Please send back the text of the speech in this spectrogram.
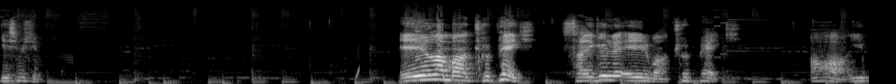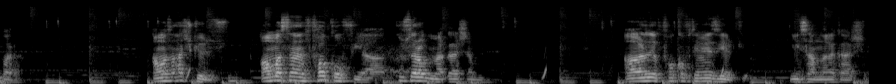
geçmişim. Eğil lan bana köpek. Saygıyla eğil bana köpek. Aa iyi para. Ama sen aç gözlüsün. Ama sen fuck off ya. Kusura bakma arkadaşlar. Arada fuck off demeniz gerekiyor. insanlara karşı.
